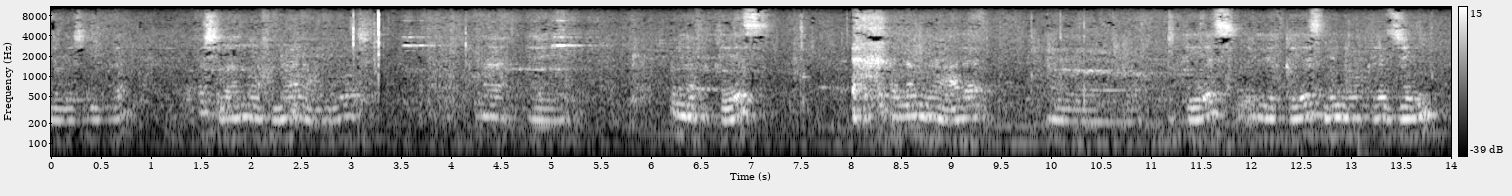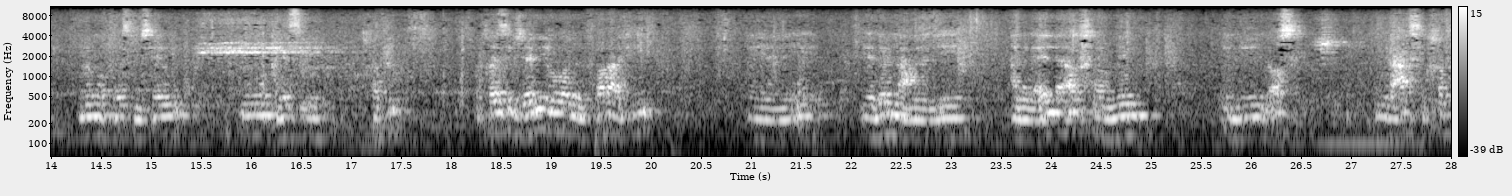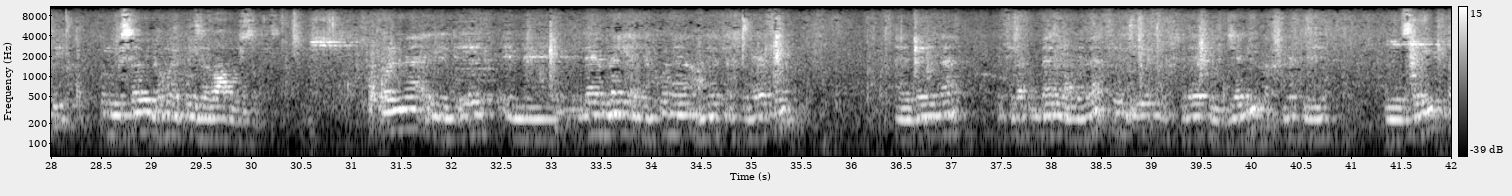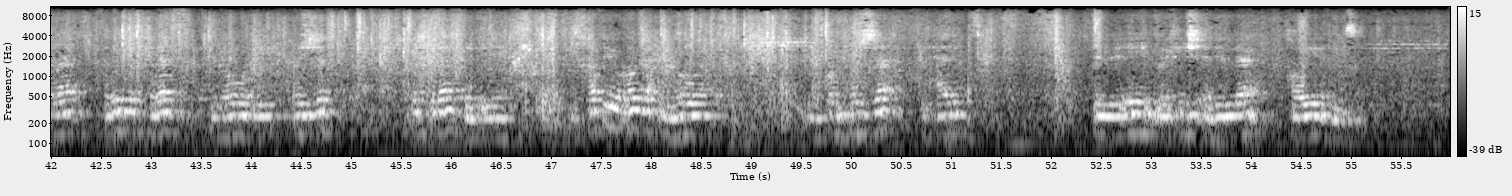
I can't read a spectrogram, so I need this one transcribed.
وحده لا شريك له وأشهد أن محمدا عبده ورسوله إحنا قلنا في القياس. تكلمنا على آه، القياس واللي القياس منه قياس جلي منه قياس مساوي منه قياس إيه؟ خفي. القياس الجلي هو الفرع فيه آه، يعني إيه يدل على الإيه؟ على العلة أكثر من اللي الأصل والعكس الخفي والمساوي اللي هما يكون زي بعض بالظبط. قلنا إن الإيه؟ إن لا ينبغي أن يكون هناك خلاف بين بين العلماء في الإيه؟ الخلاف الجلي والخلاف الإيه؟ المساوي فلا فنوجد الخلاف اللي هو إيه؟ حجة. الخلاف الإيه؟ الخفي والراجح إن هو يكون حجة في حاله اللي إيه؟ ما فيش أدلة قوية في المسألة.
